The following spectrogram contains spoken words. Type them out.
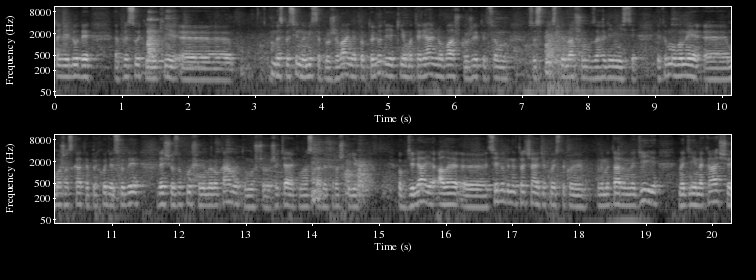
Тут є люди е, присутні, які е, без постійного місця проживання, тобто люди, які матеріально важко жити в цьому суспільстві, в нашому взагалі місті. І тому вони, е, можна сказати, приходять сюди дещо з опущеними руками, тому що життя, як можна сказати, трошки їх обділяє, але е, ці люди не втрачають якоїсь такої елементарної надії, надії на краще,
